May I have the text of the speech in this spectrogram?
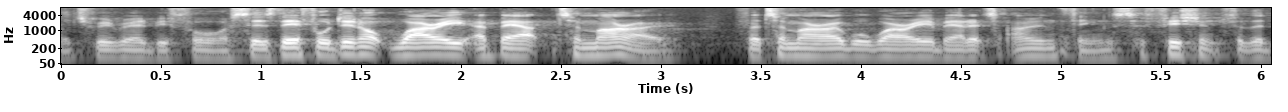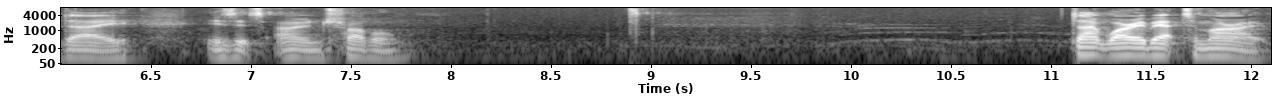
which we read before, says, Therefore, do not worry about tomorrow, for tomorrow will worry about its own things. Sufficient for the day is its own trouble. Don't worry about tomorrow.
